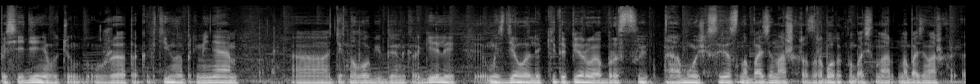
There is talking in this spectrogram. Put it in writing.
по сей день вот уже так активно применяем технологию биомикрогелей. Мы сделали какие-то первые образцы э, моющих средств на базе наших разработок, на базе, на базе наших э,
